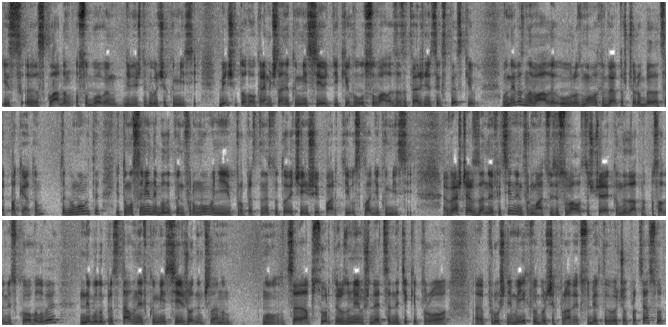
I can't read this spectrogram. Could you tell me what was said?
із е, складом особовим дільничних виборчих комісій. Більше того, окремі члени комісії, які голосували за затвердження цих списків, вони визнавали у розмовах відверто, що робили це пакетом, так би мовити, і тому самі не були поінформовані про представництво тої чи іншої партії у складі комісії. Врешті за неофіційною інформацією з'ясувалося, що я як кандидат на посаду міського голови не буду представлений в комісії жодним членом Ну, це абсурд. І розуміємо, що йдеться не тільки про е, порушення моїх виборчих прав як суб'єкта виборчого процесу,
